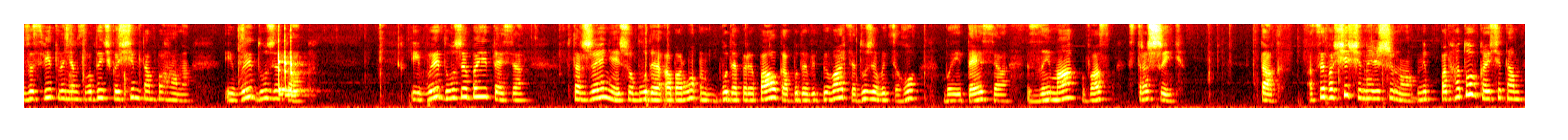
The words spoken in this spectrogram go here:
з освітленням, з водичкою, з чим там погано. І ви дуже так. І ви дуже боїтеся вторження, і що буде оборон, буде перепалка, буде відбиватися. Дуже ви цього боїтеся. Зима вас страшить. Так, а це вообще ще не рішено. Не підготовка, ще там,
